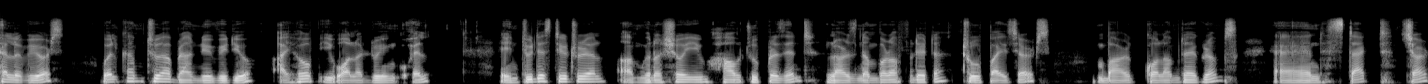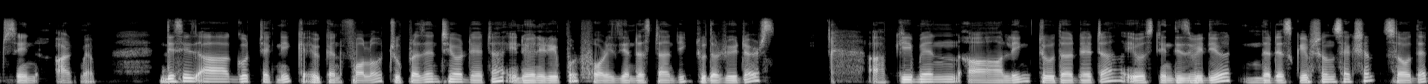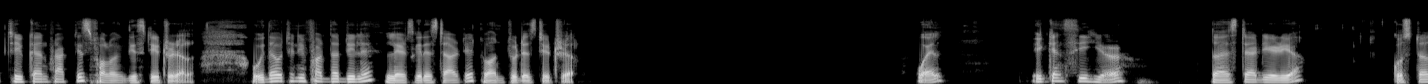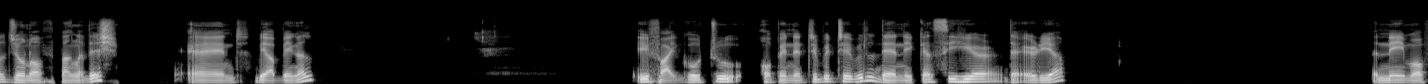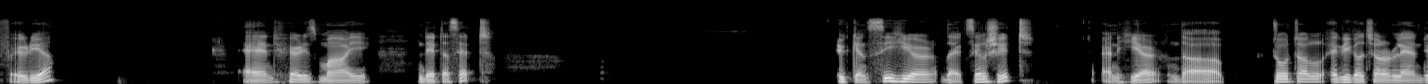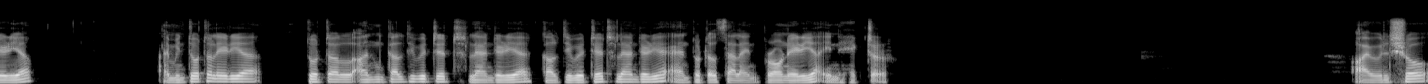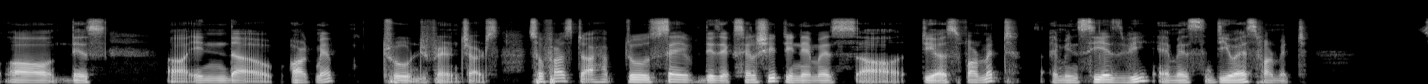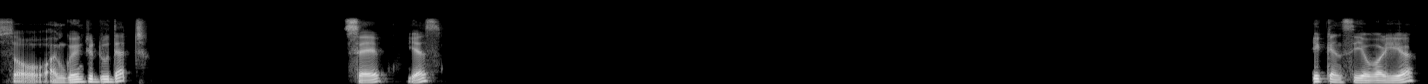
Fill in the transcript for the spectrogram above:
Hello viewers, welcome to a brand new video. I hope you all are doing well. In today's tutorial, I'm gonna show you how to present large number of data through pie charts, bar column diagrams, and stacked charts in ArcMap. This is a good technique you can follow to present your data in any report for easy understanding to the readers. I've given a link to the data used in this video in the description section so that you can practice following this tutorial. Without any further delay, let's get started on today's tutorial. Well, you can see here the study area, coastal zone of Bangladesh and of Bengal. If I go to open attribute table, then you can see here the area, the name of area, and here is my data set. You can see here the Excel sheet and here the total agricultural land area. I mean total area total uncultivated land area, cultivated land area, and total saline prone area in hectare. I will show uh, this uh, in the ArcMap through different charts. So first I have to save this Excel sheet in MS uh, DOS format. I mean CSV MS DOS format. So I'm going to do that. Save yes you can see over here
